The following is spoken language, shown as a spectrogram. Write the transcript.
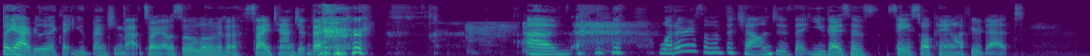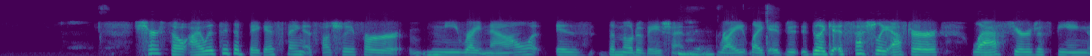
but yeah, I really like that you mentioned that. Sorry, that was a little bit of side tangent there. um, what are some of the challenges that you guys have faced while paying off your debt? Sure. So I would say the biggest thing, especially for me right now, is the motivation, mm-hmm. right? Like it, it, like especially after last year just being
